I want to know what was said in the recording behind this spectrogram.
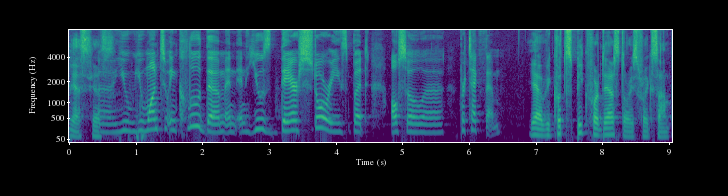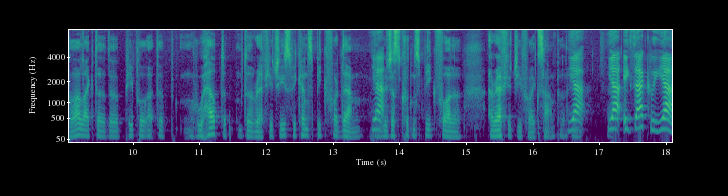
Yes, yes. uh, you you want to include them and, and use their stories but also uh, protect them Yeah, we could speak for their stories, for example, like the, the people uh, the, who helped the, the, refugees, we can speak for them. Yeah. We just couldn't speak for the, a refugee, for example. Yeah. Yeah, exactly. Yeah.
